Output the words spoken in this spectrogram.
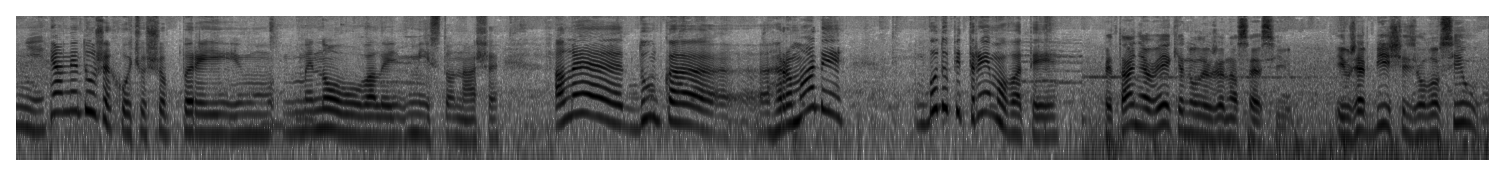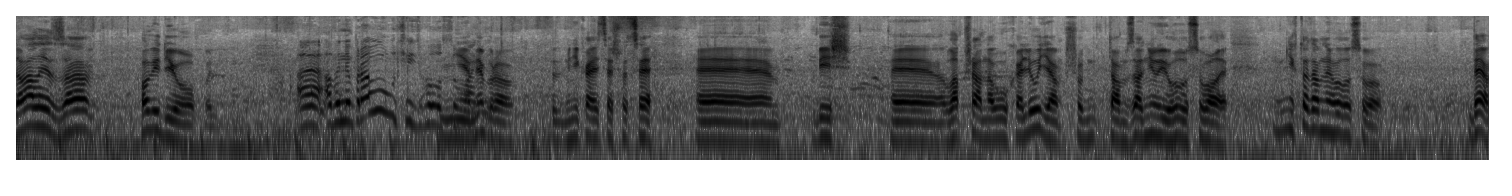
Ні. Я не дуже хочу, щоб перейменовували місто наше. Але думка громади буду підтримувати. Питання викинули вже на сесію. І вже більшість голосів дали за Повідіополь. А, а ви не брали участь в голосуванні? Ні, не брав. Мені кажеться, що це е, більш е, лапша на вуха людям, щоб там за нього голосували. Ніхто там не голосував. Де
